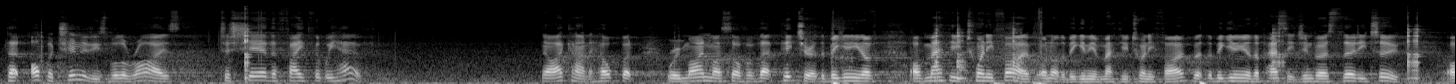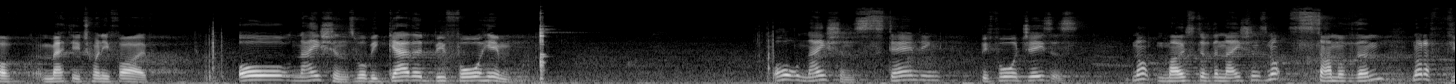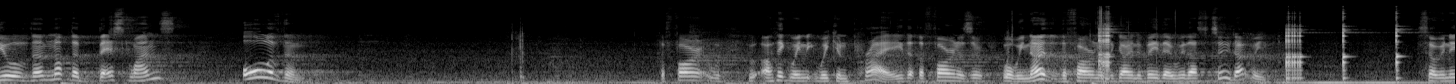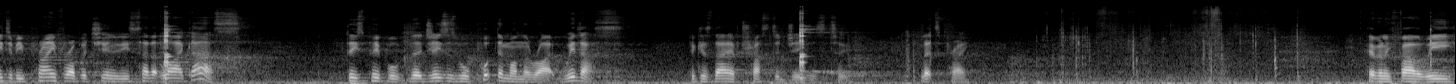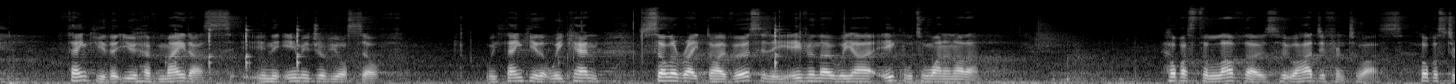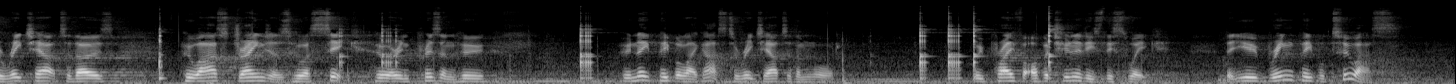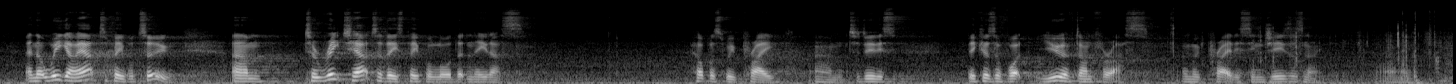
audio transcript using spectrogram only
that opportunities will arise to share the faith that we have. Now, I can't help but remind myself of that picture at the beginning of, of Matthew 25, or not the beginning of Matthew 25, but the beginning of the passage in verse 32 of Matthew 25. All nations will be gathered before him. All nations standing before Jesus. Not most of the nations, not some of them, not a few of them, not the best ones, all of them The foreign, I think we, we can pray that the foreigners are, well, we know that the foreigners are going to be there with us too, don't we? So we need to be praying for opportunities so that, like us, these people, that Jesus will put them on the right with us because they have trusted Jesus too. Let's pray. Heavenly Father, we thank you that you have made us in the image of yourself. We thank you that we can celebrate diversity even though we are equal to one another. Help us to love those who are different to us. Help us to reach out to those who are strangers, who are sick, who are in prison, who, who need people like us to reach out to them, Lord. We pray for opportunities this week that you bring people to us and that we go out to people too um, to reach out to these people, Lord, that need us. Help us, we pray, um, to do this because of what you have done for us. And we pray this in Jesus' name. Amen.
